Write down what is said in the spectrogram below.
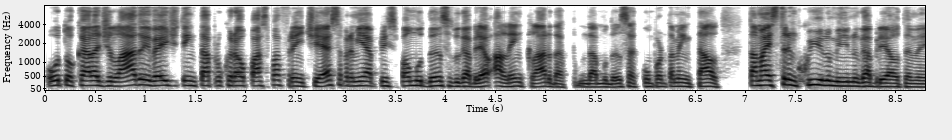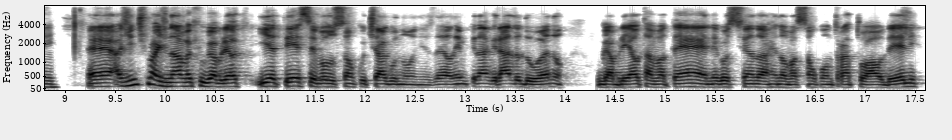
ou tocar ela de lado ao invés de tentar procurar o passo para frente. Essa, para mim, é a principal mudança do Gabriel, além, claro, da, da mudança comportamental. Tá mais tranquilo o menino Gabriel também. É, a gente imaginava que o Gabriel ia ter essa evolução com o Thiago Nunes. Né? Eu lembro que na virada do ano o Gabriel estava até negociando a renovação contratual dele.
